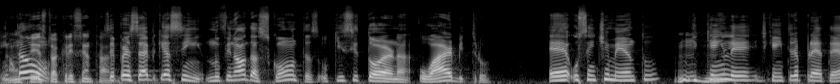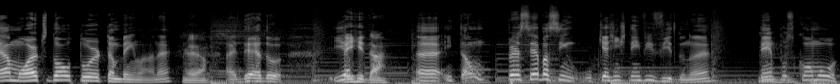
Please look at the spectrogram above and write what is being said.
é um Então, texto acrescentado. Você percebe que, assim, no final das contas, o que se torna o árbitro é o sentimento de Uhum. quem lê, de quem interpreta. É a morte do autor também lá, né? É. A ideia do. E Derrida. é, então, perceba assim o que a gente tem vivido, né? Tempos como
